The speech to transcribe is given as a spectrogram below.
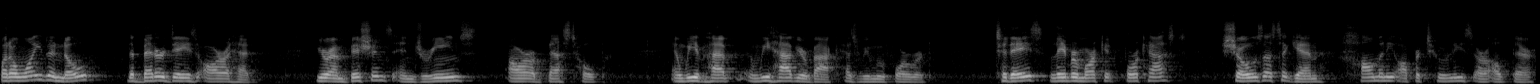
But I want you to know the better days are ahead. Your ambitions and dreams are our best hope. And we have, and we have your back as we move forward. Today's labor market forecast shows us again how many opportunities are out there.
